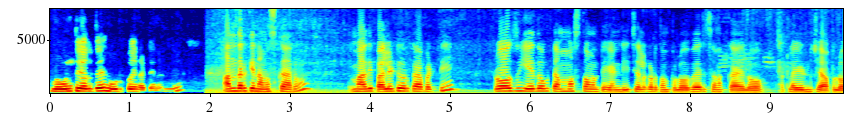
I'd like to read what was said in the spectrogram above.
నూనె తేలితే ఊడిపోయినట్టేనండి. అందరికీ నమస్కారం. మాది పల్లెటూరు కాబట్టి రోజు ఏదో ఒకటి అమ్మొస్తూ ఉంటాయండి. చిలకడ దుంపలు వేరుశనక్కాయలు అట్లా ఎండు చేపలు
